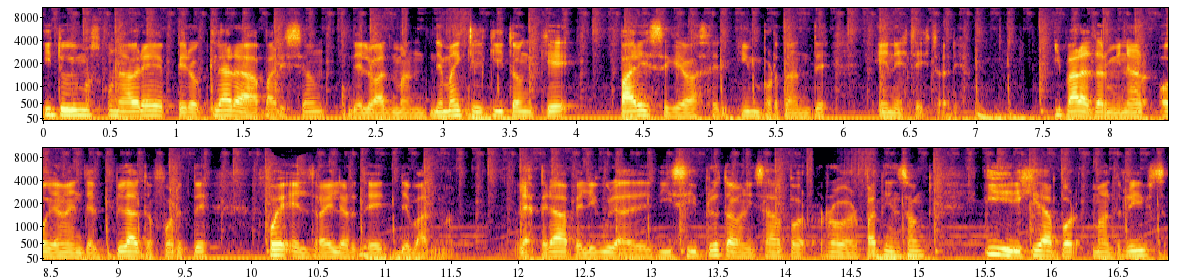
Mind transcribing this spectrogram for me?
y tuvimos una breve pero clara aparición del Batman de Michael Keaton que parece que va a ser importante en esta historia. Y para terminar, obviamente el plato fuerte fue el tráiler de The Batman la esperada película de DC protagonizada por Robert Pattinson y dirigida por Matt Reeves,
